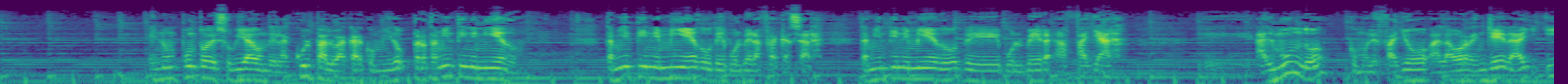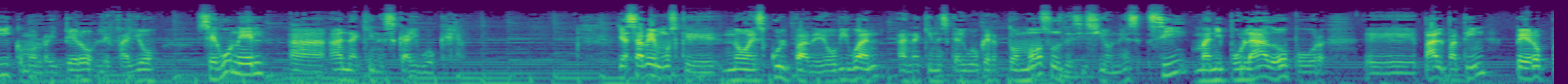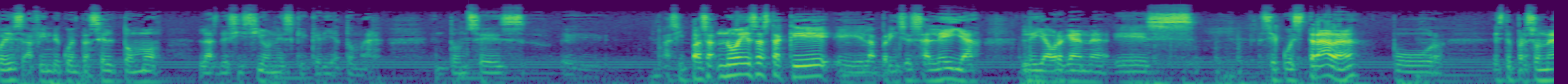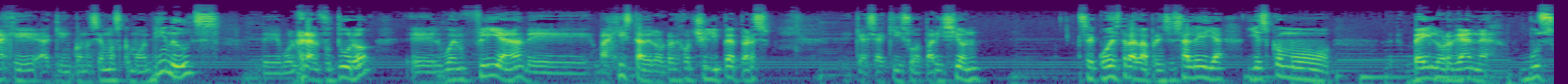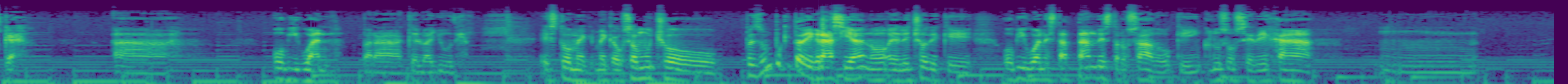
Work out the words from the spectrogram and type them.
en un punto de su vida donde la culpa lo ha carcomido, pero también tiene miedo. También tiene miedo de volver a fracasar. También tiene miedo de volver a fallar. Eh, al mundo, como le falló a la Orden Jedi y, como reitero, le falló, según él, a Anakin Skywalker. Ya sabemos que no es culpa de Obi-Wan, Anakin Skywalker tomó sus decisiones, sí, manipulado por eh, Palpatine, pero pues a fin de cuentas él tomó las decisiones que quería tomar. Entonces, eh, así pasa. No es hasta que eh, la princesa Leia, Leia Organa, es secuestrada por este personaje a quien conocemos como Dindles de Volver al Futuro, el buen Flia, de bajista de los Red Hot Chili Peppers, que hace aquí su aparición, secuestra a la princesa Leia y es como Bail Organa busca a Obi-Wan para que lo ayude. Esto me, me, causó mucho, pues un poquito de gracia, ¿no? El hecho de que Obi-Wan está tan destrozado que incluso se deja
